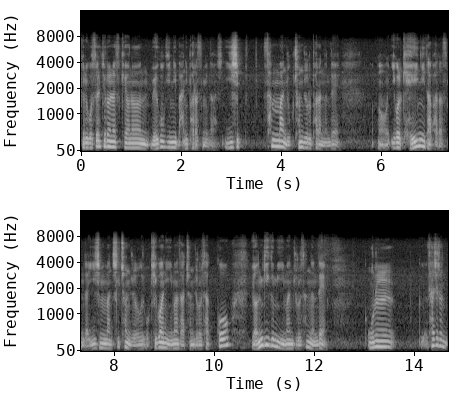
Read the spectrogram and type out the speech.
그리고 셀트리온 헬스케어는 외국인이 많이 팔았습니다. 23만 6천 주를 팔았는데 어, 이걸 개인이 다 받았습니다. 20만 7천 주 그리고 기관이 2만 4천 주를 샀고 연기금이 2만 주를 샀는데 오늘 그 사실은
